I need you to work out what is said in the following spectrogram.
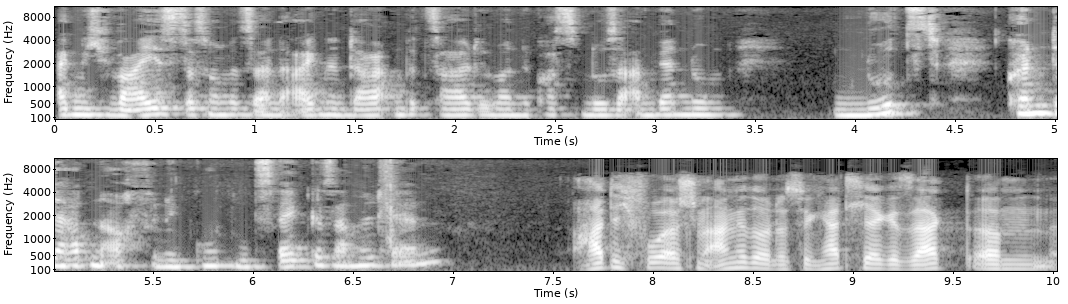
eigentlich weiß, dass man mit seinen eigenen Daten bezahlt, wenn man eine kostenlose Anwendung nutzt. Können Daten auch für einen guten Zweck gesammelt werden? hatte ich vorher schon angedeutet, deswegen hatte ich ja gesagt, ähm,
